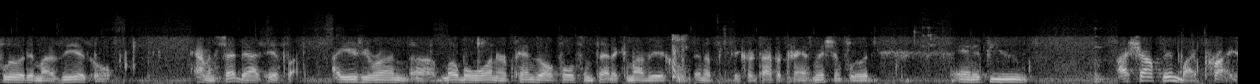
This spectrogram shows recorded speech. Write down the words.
fluid in my vehicle. Having said that, if I usually run uh, Mobil One or Pennzoil full synthetic in my vehicle in a particular type of transmission fluid, and if you, I shop them by price.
